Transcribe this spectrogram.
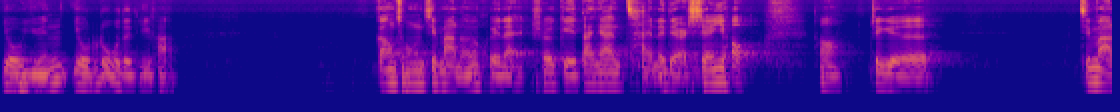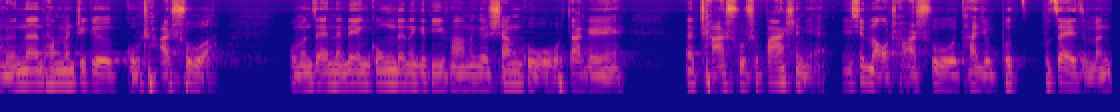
有云有路的地方。刚从金马伦回来，说给大家采了点仙药。啊，这个金马伦呢，他们这个古茶树啊。我们在那练功的那个地方，那个山谷大概那茶树是八十年，有些老茶树它就不不再怎么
